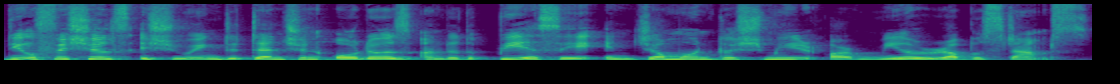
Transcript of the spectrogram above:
The officials issuing detention orders under the PSA in Jammu and Kashmir are mere rubber stamps.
